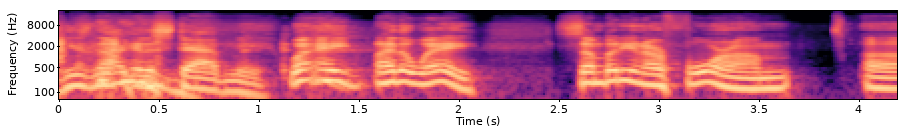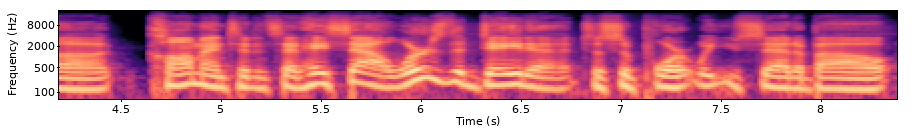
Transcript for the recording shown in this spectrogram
He's not gonna stab me. Well, hey, by the way, somebody in our forum uh, commented and said, "Hey Sal, where's the data to support what you said about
